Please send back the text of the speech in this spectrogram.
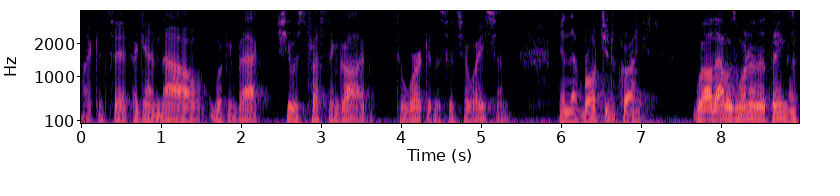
I can say it again now, looking back, she was trusting God to work in the situation. And that brought you to Christ. Well, that was one of the things okay.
